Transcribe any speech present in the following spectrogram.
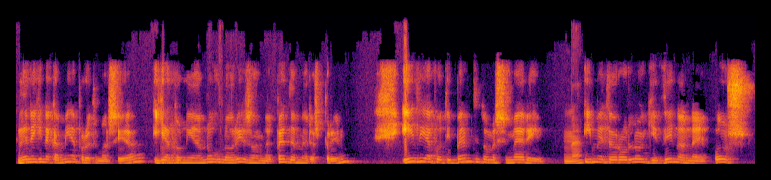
Δεν έγινε καμία προετοιμασία. Για τον Ιαννό γνωρίζαμε πέντε μέρες πριν. Ήδη από την Πέμπτη το μεσημέρι Ναι. οι μετεωρολόγοι δίνανε ως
